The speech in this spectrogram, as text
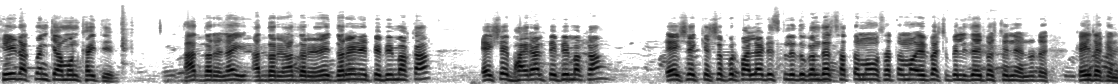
খেয়ে রাখবেন কেমন খাইতে। হাত ধরেন এই হাত ধরেন হাত ধরেন। এই ধরেন এই পেঁপে মাখা এই সেই ভাইরাল পেঁপে মাখা। এই সেই কেশবপুর পাইলট স্কুলের দোকানদার সাত্তর মামা সাত্তর মামা এই পাশে পেলে যায় এই পাশে নেন ওটা দেখেন?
